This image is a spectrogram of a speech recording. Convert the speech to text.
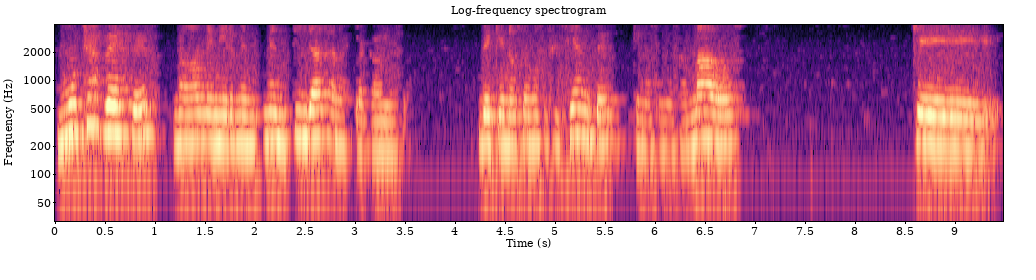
Muchas veces van a venir mentiras a nuestra cabeza de que no somos suficientes, que no somos amados, que,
